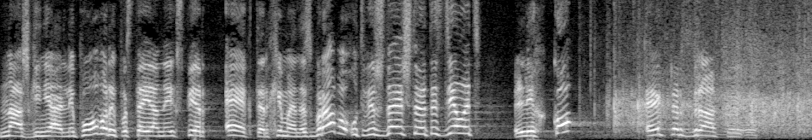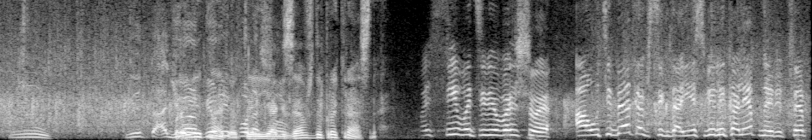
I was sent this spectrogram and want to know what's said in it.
Наш гениальный повар и постоянный эксперт Эктор Хименес Браво утверждает, что это сделать легко. Эктор, здравствуй. Привіт, Надю, ти як завжди прекрасна. Спасибо тебе большое. А у тебя, как всегда, есть великолепный рецепт.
